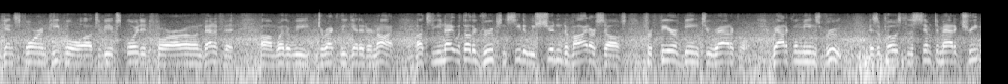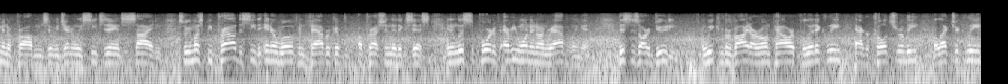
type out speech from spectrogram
against foreign people uh, to be exploited for our own benefit, um, whether we directly get it or not. Uh, to unite with other groups and see that we shouldn't divide ourselves for fear of being too radical. Radical means root, as opposed to the symptomatic treatment of problems that we generally see today in society. So we must be proud to see the interwoven fabric of oppression that exists and enlist support of everyone in unraveling it. This is our duty, and we can provide our own power politically, agriculturally, electrically,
